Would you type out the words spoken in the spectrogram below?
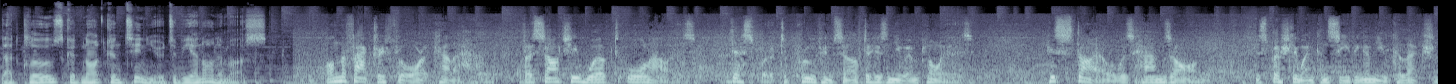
that clothes could not continue to be anonymous. On the factory floor at Callaghan, Versace worked all hours, desperate to prove himself to his new employers. His style was hands-on, especially when conceiving a new collection.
